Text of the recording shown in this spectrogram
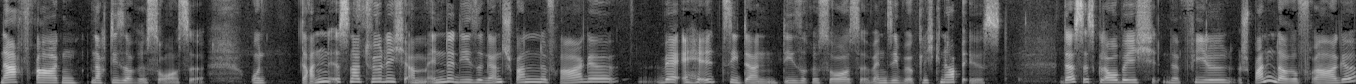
nachfragen nach dieser Ressource. Und dann ist natürlich am Ende diese ganz spannende Frage, wer erhält sie dann, diese Ressource, wenn sie wirklich knapp ist? Das ist, glaube ich, eine viel spannendere Frage.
